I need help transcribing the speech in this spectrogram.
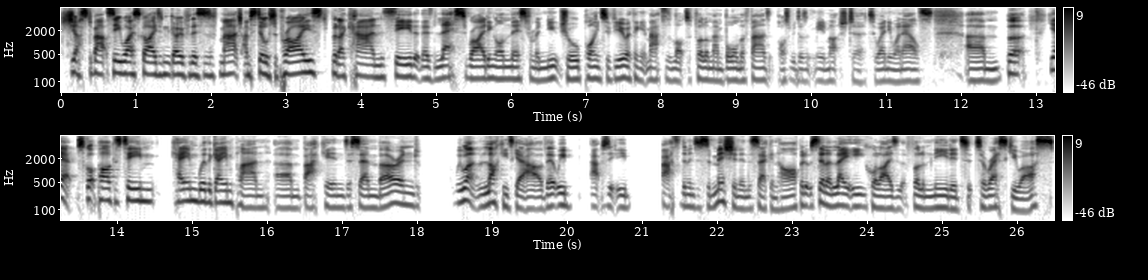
just about see why Sky didn't go for this as a match. I'm still surprised, but I can see that there's less riding on this from a neutral point of view. I think it matters a lot to Fulham and Bournemouth fans. It possibly doesn't mean much to, to anyone else. Um, but yeah, Scott Parker's team came with a game plan um, back in December, and we weren't lucky to get out of it. We absolutely battered them into submission in the second half, but it was still a late equaliser that Fulham needed to, to rescue us.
